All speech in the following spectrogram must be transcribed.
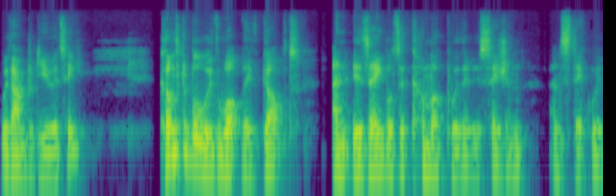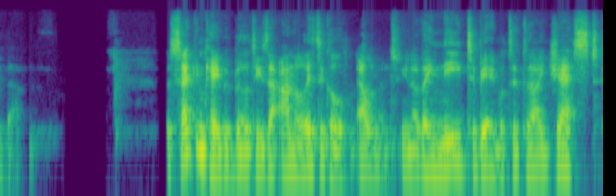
with ambiguity, comfortable with what they've got, and is able to come up with a decision and stick with that. The second capability is that analytical element. You know, they need to be able to digest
